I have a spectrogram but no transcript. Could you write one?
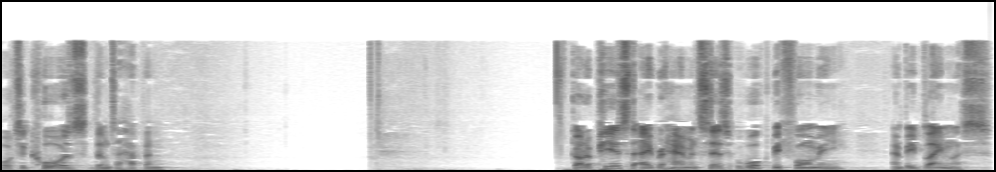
or to cause them to happen. God appears to Abraham and says, Walk before me and be blameless.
